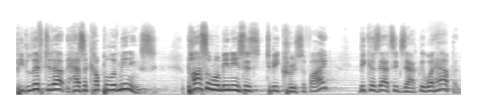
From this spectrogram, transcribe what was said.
Be lifted up has a couple of meanings. Possible meanings is to be crucified, because that's exactly what happened.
